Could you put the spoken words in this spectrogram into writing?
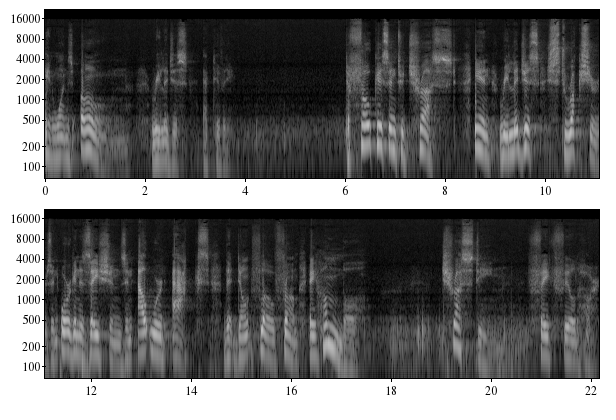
in one's own religious activity. To focus and to trust in religious structures and organizations and outward acts that don't flow from a humble, trusting, faith filled heart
